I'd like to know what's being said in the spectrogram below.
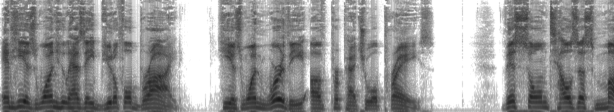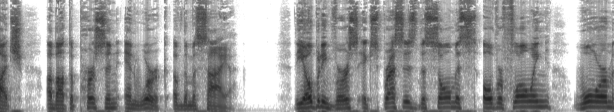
And he is one who has a beautiful bride. He is one worthy of perpetual praise. This psalm tells us much about the person and work of the Messiah. The opening verse expresses the psalmist's overflowing, warm,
